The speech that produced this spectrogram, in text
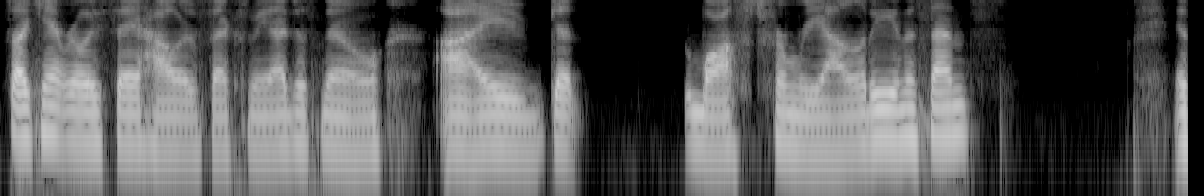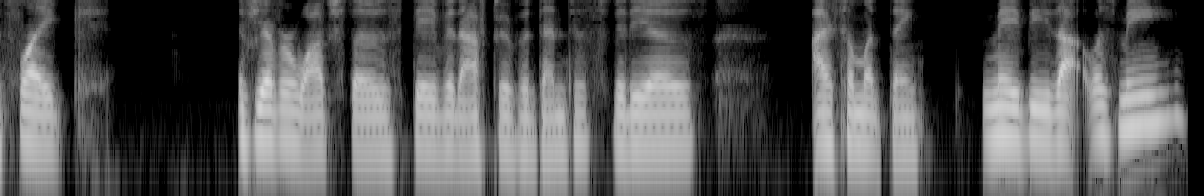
so i can't really say how it affects me. I just know i get lost from reality in a sense. It's like if you ever watch those david after the dentist videos i somewhat think maybe that was me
